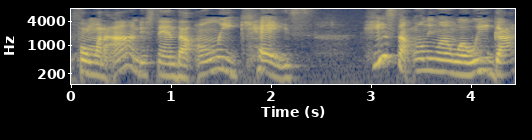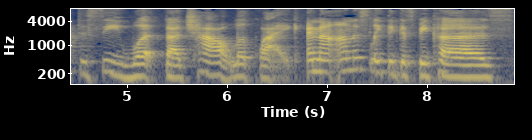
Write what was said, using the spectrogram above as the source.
from what I understand, the only case he's the only one where we got to see what the child looked like and i honestly think it's because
